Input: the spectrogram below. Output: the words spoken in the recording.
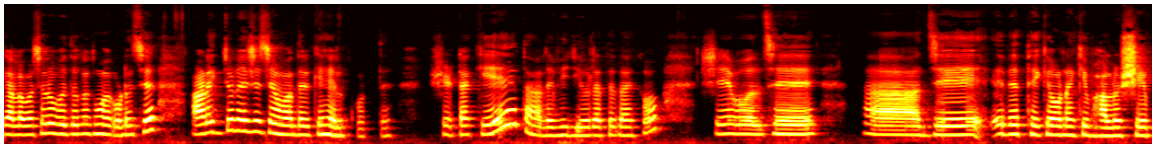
গেল বছরও বৈদ্য কাকিমা করেছে। আরেকজন এসেছে আমাদেরকে হেল্প করতে। সেটা কে? তাহলে ভিডিওটাতে দেখো। সে বলছে যে এদের থেকে নাকি ভালো শেপ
